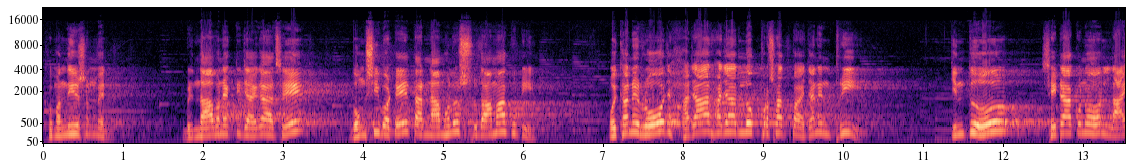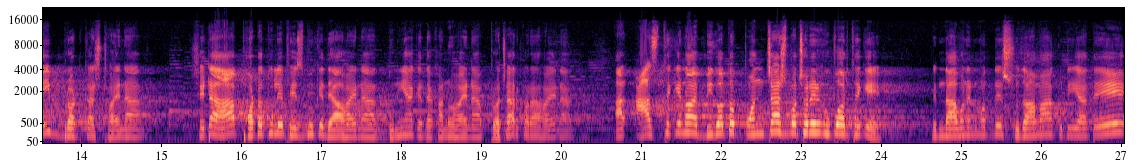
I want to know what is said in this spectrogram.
খুব মন দিয়ে শুনবেন। বৃন্দাবনে একটি জায়গা আছে, বংশী বটে, তার নাম হলো সুদামা কুটি। ওইখানে রোজ হাজার হাজার লোক প্রসাদ পায়, জানেন, ফ্রি। কিন্তু সেটা কোনো লাইভ ব্রডকাস্ট হয় না। সেটা ফটো তুলে ফেসবুকে দেওয়া হয় না, দুনিয়াকে দেখানো হয় না, প্রচার করা হয় না। আর আজ থেকে নয়, বিগত পঞ্চাশ বছরের উপর থেকে বৃন্দাবনের মধ্যে সুদামা কুটিয়াতে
